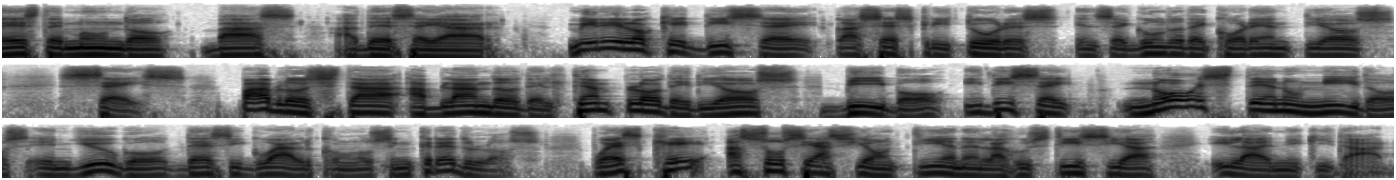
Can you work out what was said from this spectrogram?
de este mundo vas a desear. Mire lo que dice las escrituras en 2 de Corintios 6. Pablo está hablando del templo de Dios vivo y dice, no estén unidos en yugo desigual con los incrédulos, pues qué asociación tienen la justicia y la iniquidad,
